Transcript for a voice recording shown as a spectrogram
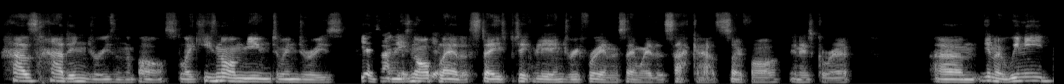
has had injuries in the past. Like he's not immune to injuries. Yeah, exactly. And he's not a yeah. player that stays particularly injury free in the same way that Saka has so far in his career. Um, you know, we need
